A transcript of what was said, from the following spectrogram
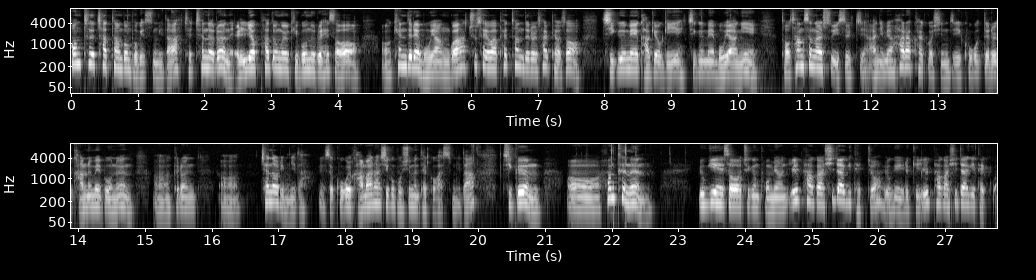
헌트 차트 한번 보겠습니다. 제 채널은 엘리엇 파동을 기본으로 해서 어, 캔들의 모양과 추세와 패턴들을 살펴서 지금의 가격이 지금의 모양이 더 상승할 수 있을지 아니면 하락할 것인지 그것들을 가늠해 보는 어, 그런 어, 채널입니다. 그래서 그걸 감안하시고 보시면 될 것 같습니다. 지금 어, 헌트는 여기에서 지금 보면 1파가 시작이 됐죠. 여기 이렇게 1파가 시작이 됐고.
